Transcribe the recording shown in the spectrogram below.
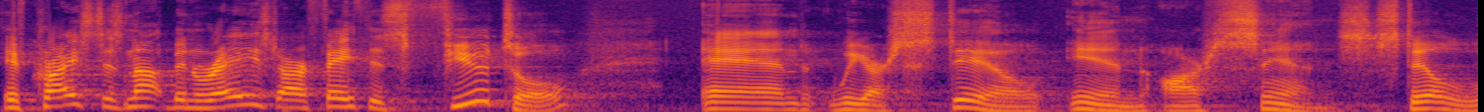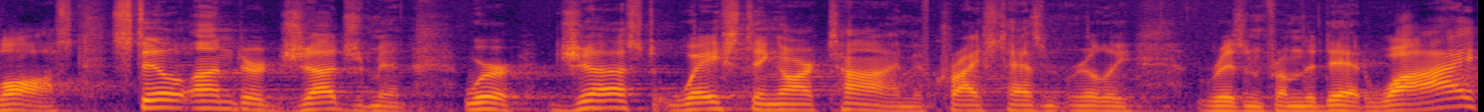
If Christ has not been raised, our faith is futile, and we are still in our sins, still lost, still under judgment. We're just wasting our time if Christ hasn't really risen from the dead. Why?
